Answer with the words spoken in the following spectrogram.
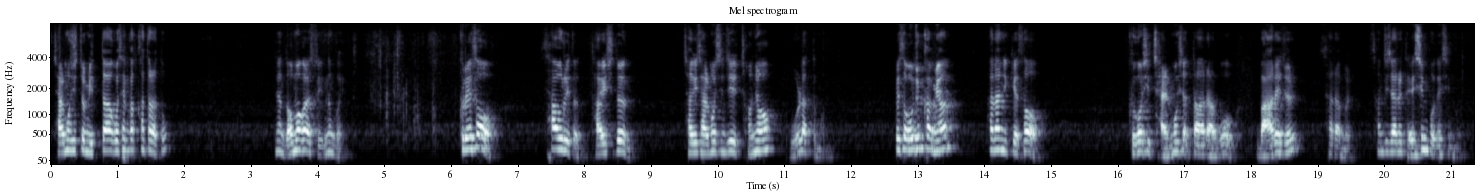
잘못이 좀 있다고 생각하더라도 그냥 넘어갈 수 있는 거예요. 그래서 사울이든 다윗이든 자기 잘못인지 전혀 몰랐던 겁니다. 그래서 오죽하면 하나님께서 그것이 잘못이었다라고 말해줄 사람을 선지자를 대신 보내신 거예요.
